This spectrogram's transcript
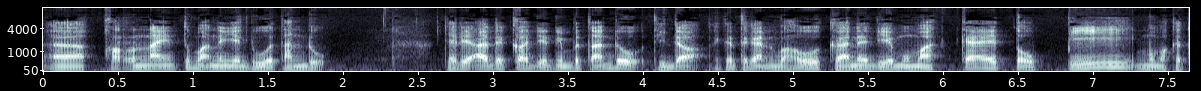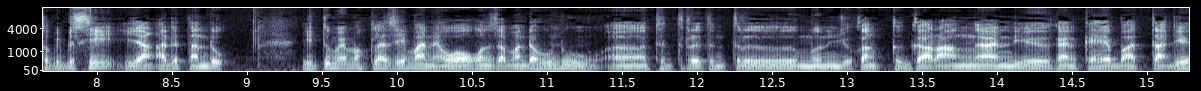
uh, Qarnain tu maknanya dua tanduk. Jadi adakah dia ni bertanduk? Tidak. Dikatakan bahawa kerana dia memakai topi, memakai topi besi yang ada tanduk. Itu memang kelaziman ya. orang-orang zaman dahulu. Uh, tentera-tentera menunjukkan kegarangan dia kan, kehebatan dia.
